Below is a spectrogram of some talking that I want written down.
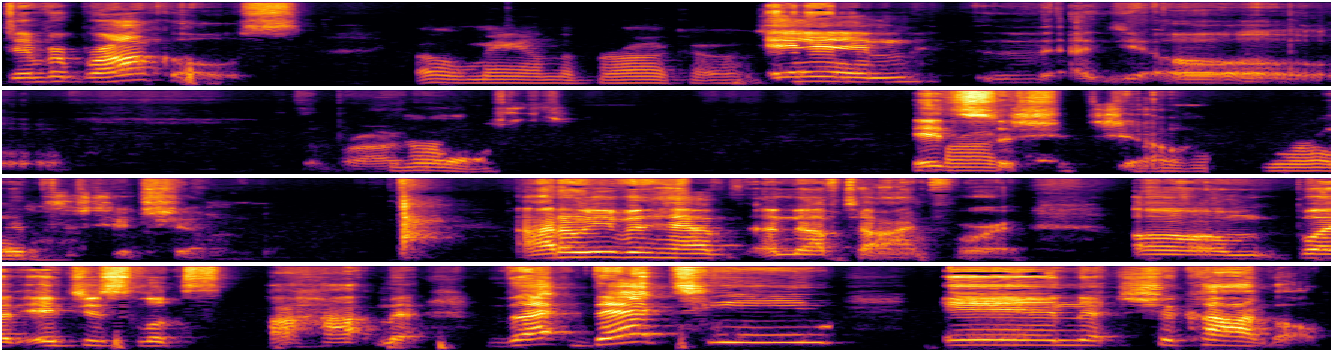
Denver Broncos. Oh man, the Broncos. And oh, the Broncos. Girls. It's a shit show. It's a shit show. I don't even have enough time for it. Um, but it just looks a hot mess. That that team in Chicago,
